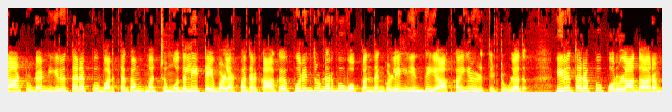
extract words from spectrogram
நாட்டுடன் இருதரப்பு வர்த்தகம் மற்றும் முதலீட்டை வளர்ப்பதற்காக புரிந்துணர்வு ஒப்பந்தங்களில் இந்தியா கையெழுத்திட்டுள்ளது. இருதரப்பு பொருளாதாரம்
